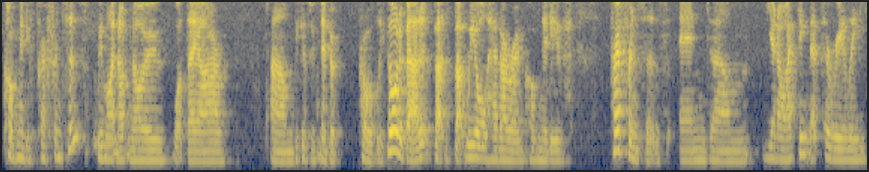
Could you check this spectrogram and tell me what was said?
cognitive preferences. We might not know what they are um, because we've never probably thought about it, but but we all have our own cognitive preferences, and um, you know, I think that's a really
